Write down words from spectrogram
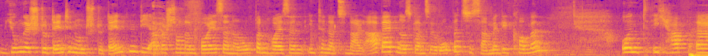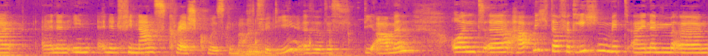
junge Studentinnen und Studenten, die aber schon an Häusern, Opernhäusern international arbeiten, aus ganz Europa zusammengekommen. Und ich habe äh, einen, einen Finanzcrashkurs gemacht für die, also das, die Armen. Und äh, habe mich da verglichen mit einem äh,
